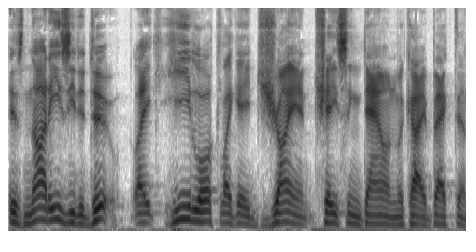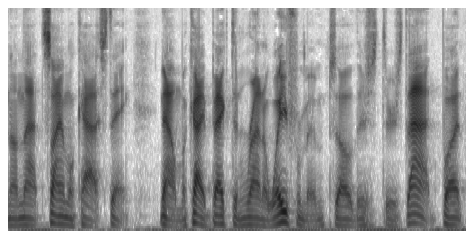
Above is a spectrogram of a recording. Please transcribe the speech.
is not easy to do. Like, he looked like a giant chasing down Mekhi Becton on that simulcast thing. Now, Mekhi Becton ran away from him, so there's there's that. But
